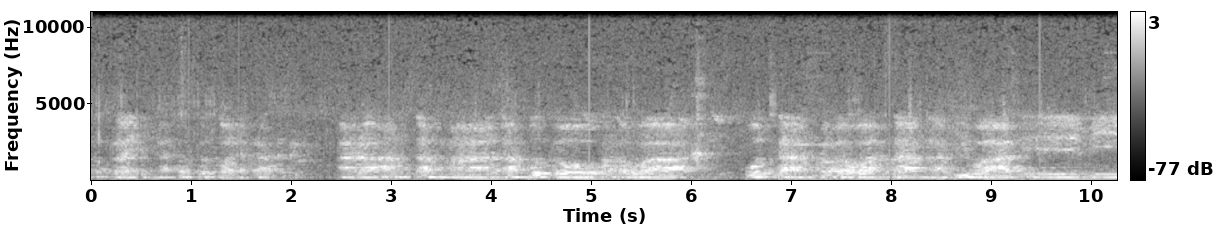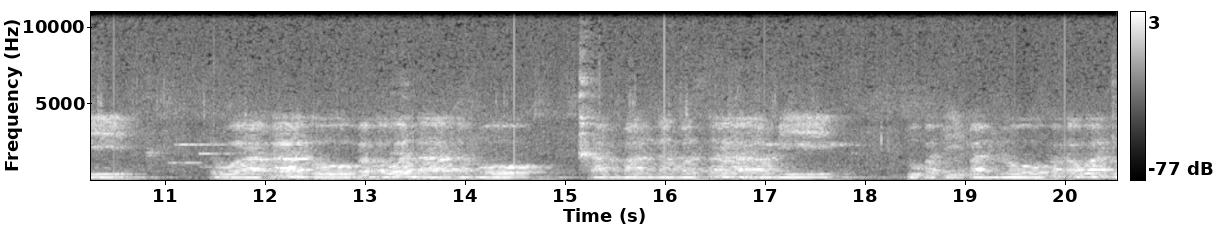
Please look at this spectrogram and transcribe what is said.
ต้องไตรเป็นกต้นก่อนนะครับอา สุปฏิปันโนภะคะวะโต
